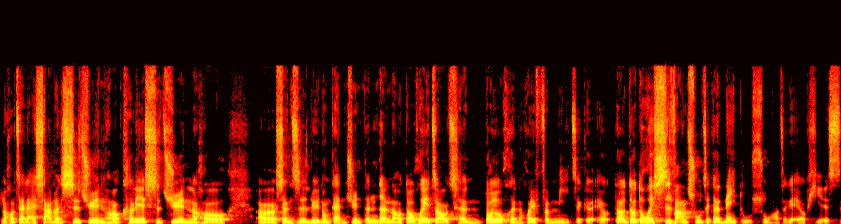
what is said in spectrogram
然后再来沙门氏菌哈、克列氏菌，然后呃，甚至绿脓杆菌等等哦，都会造成都有可能会分泌这个 L 都都都会释放出这个内毒素哈，这个 LPS，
